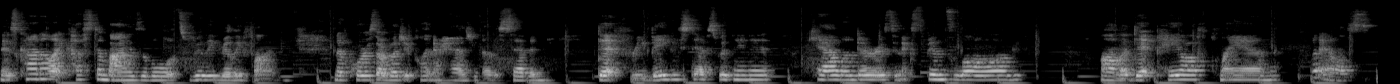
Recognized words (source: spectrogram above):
and it's kind of like customizable it's really really fun and of course our budget planner has you know the seven debt-free baby steps within it calendars an expense log um, a debt payoff plan what else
